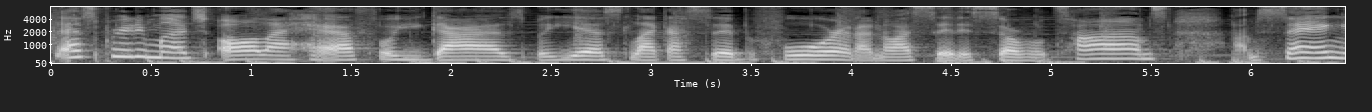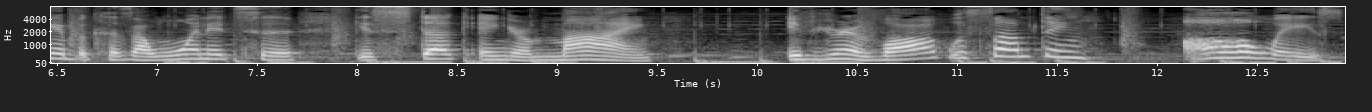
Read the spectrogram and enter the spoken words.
that's pretty much all I have for you guys. But yes, like I said before, and I know I said it several times, I'm saying it because I wanted to get stuck in your mind. If you're involved with something, always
